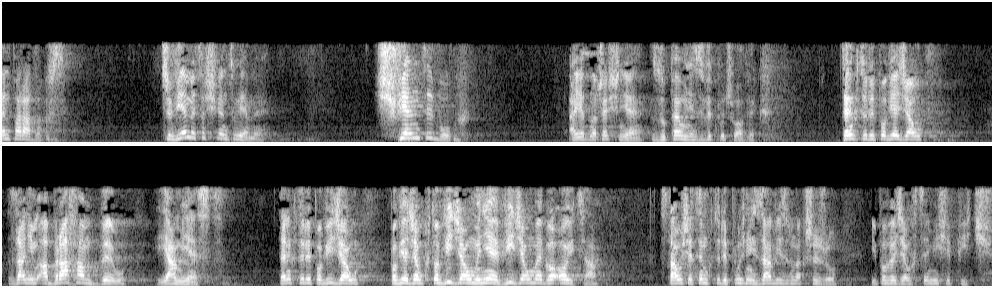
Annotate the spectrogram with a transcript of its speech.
ten paradoks? Czy wiemy, co świętujemy? Święty Bóg, a jednocześnie zupełnie zwykły człowiek. Ten, który powiedział, zanim Abraham był, jam jest. Ten, który powiedział, powiedział, kto widział mnie, widział mego ojca, stał się tym, który później zawisł na krzyżu i powiedział, chce mi się pić.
